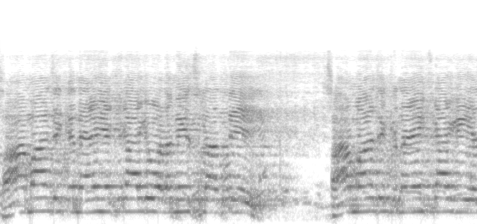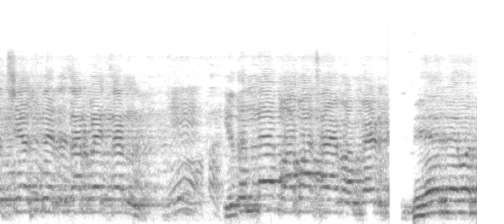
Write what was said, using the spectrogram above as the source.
ಸಾಮಾಜಿಕ ನ್ಯಾಯಕ್ಕಾಗಿ ಒಳ ಸಾಮಾಜಿಕ ನಾಯಕಾಗಿ S C S T reservation ಇದನ್ನೇ ಬಾಬಾ ಸಾಹೇಬ್ ಅಂಬೇಡ್ಕರ್. ಬೇರೆಯವರ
